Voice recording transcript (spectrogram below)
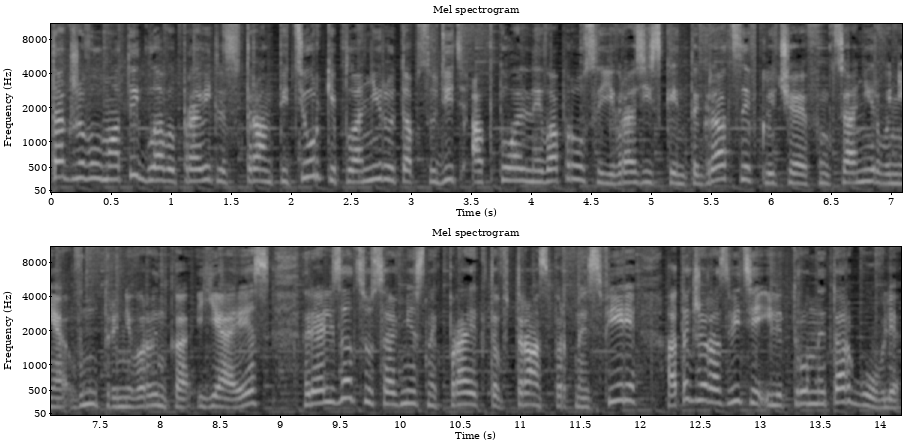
Также в Алматы главы правительств стран «пятерки» планируют обсудить актуальные вопросы евразийской интеграции, включая функционирование внутреннего рынка ЕАЭС, реализацию совместных проектов в транспортной сфере, а также развитие электронной торговли.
